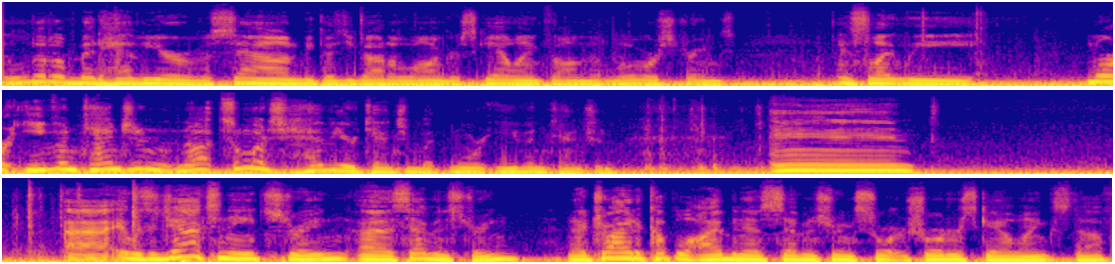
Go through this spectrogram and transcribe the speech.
a little bit heavier of a sound because you got a longer scale length on the lower strings and slightly more even tension, not so much heavier tension, but more even tension. And uh, it was a Jackson 8 string, uh, 7 string, and I tried a couple of Ibanez 7 string shorter scale length stuff.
